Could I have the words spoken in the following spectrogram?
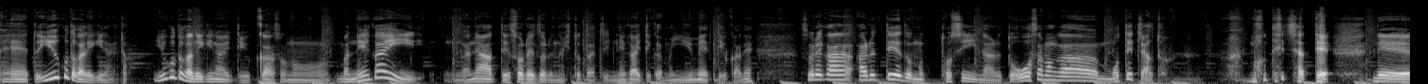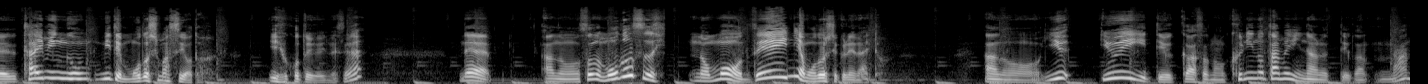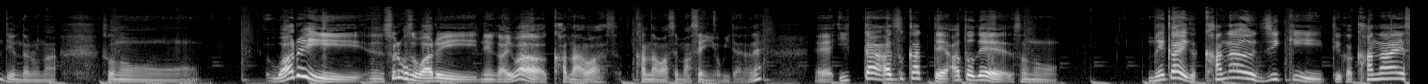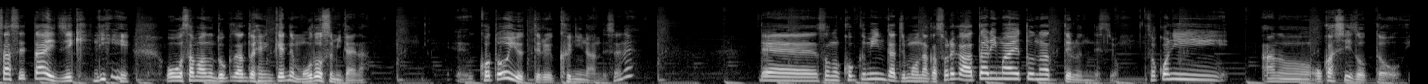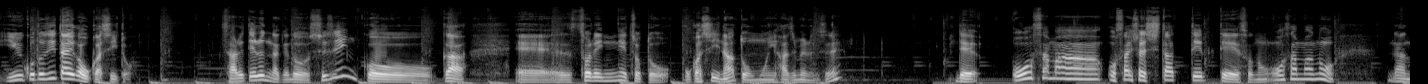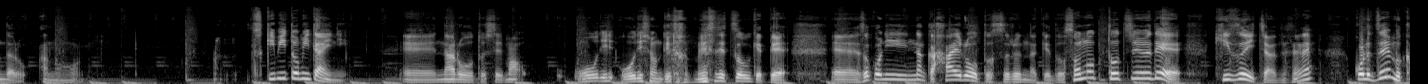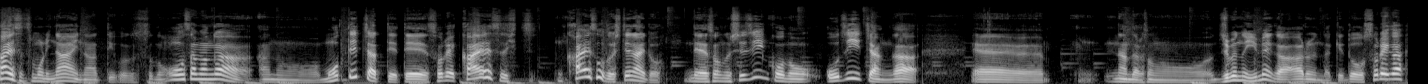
えっ、ー、と、言うことができないと。言うことができないっていうか、その、まあ、願いがね、あって、それぞれの人たち願いっていうか、ま、夢っていうかね、それがある程度の年になると、王様がモテちゃうと。モテちゃって、で、タイミングを見て戻しますよ、ということを言うんですね。で、あの、その戻すのも全員には戻してくれないと。あの、有、有意義っていうか、その国のためになるっていうか、なんて言うんだろうな、その、悪い、それこそ悪い願いは叶わ、叶わせませんよ、みたいなね。えー、一旦預かって、後で、その、願いが叶う時期っていうか、叶えさせたい時期に、王様の独断と偏見で戻すみたいな、ことを言ってる国なんですよね。で、その国民たちもなんかそれが当たり前となってるんですよ。そこに、あの、おかしいぞということ自体がおかしいとされてるんだけど、主人公が、えー、それにね、ちょっとおかしいなと思い始めるんですね。で、王様を最初は慕ってって、その王様の、なんだろう、あの、付き人みたいに、えー、なろうとして、まあ、オーディオーディションというか 面接を受けて、えー、そこになんか入ろうとするんだけど、その途中で気づいちゃうんですよね。これ全部返すつもりないなっていうことですその王様が、あの、持ってっちゃってて、それ返す、返そうとしてないと。で、その主人公のおじいちゃんが、えー、なんだろう、その、自分の夢があるんだけど、それが、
